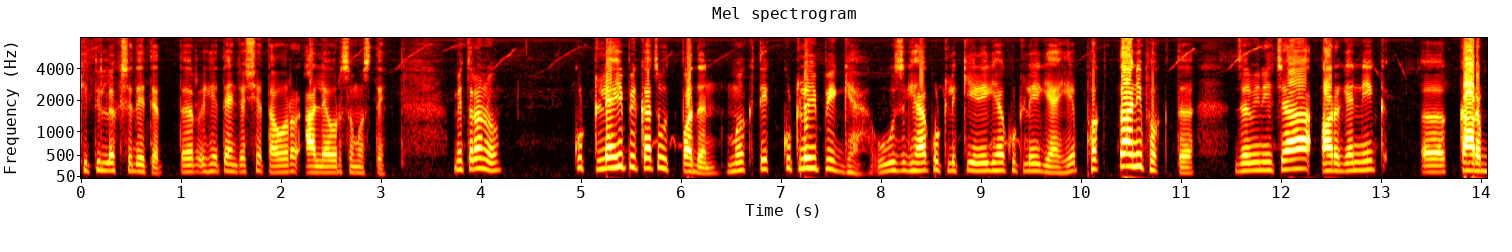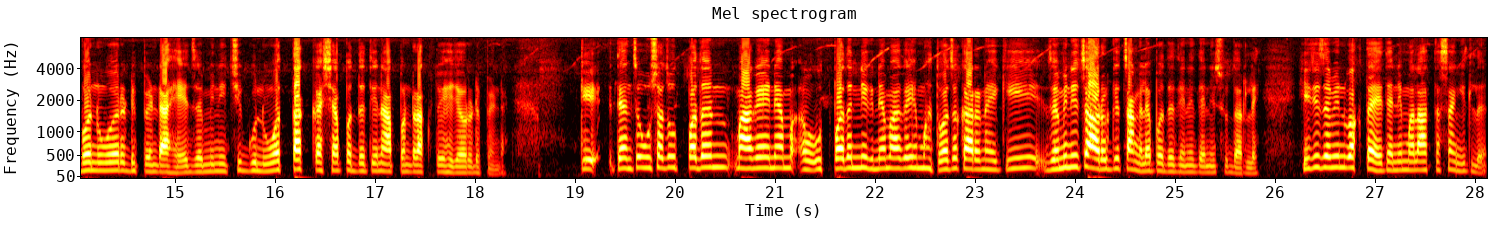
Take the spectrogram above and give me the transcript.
किती लक्ष देतात तर हे त्यांच्या शेतावर आल्यावर समजते. मित्रांनो कुठल्याही पिकाचं उत्पादन मग ते कुठलंही पीक घ्या ऊस घ्या कुठली केळी घ्या कुठलंही घ्या हे फक्त आणि फक्त जमिनीच्या ऑर्गॅनिक कार्बनवर डिपेंड आहे. जमिनीची गुणवत्ता कशा पद्धतीने आपण राखतो ह्याच्यावर डिपेंड आहे. की त्यांचं ऊसाचं उत्पादन मागे येण्या उत्पादन निघण्यामागे हे महत्त्वाचं कारण आहे की जमिनीचं आरोग्य चांगल्या पद्धतीने त्यांनी सुधारले ही जी जमीन बघताय त्यांनी मला आत्ता सांगितलं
